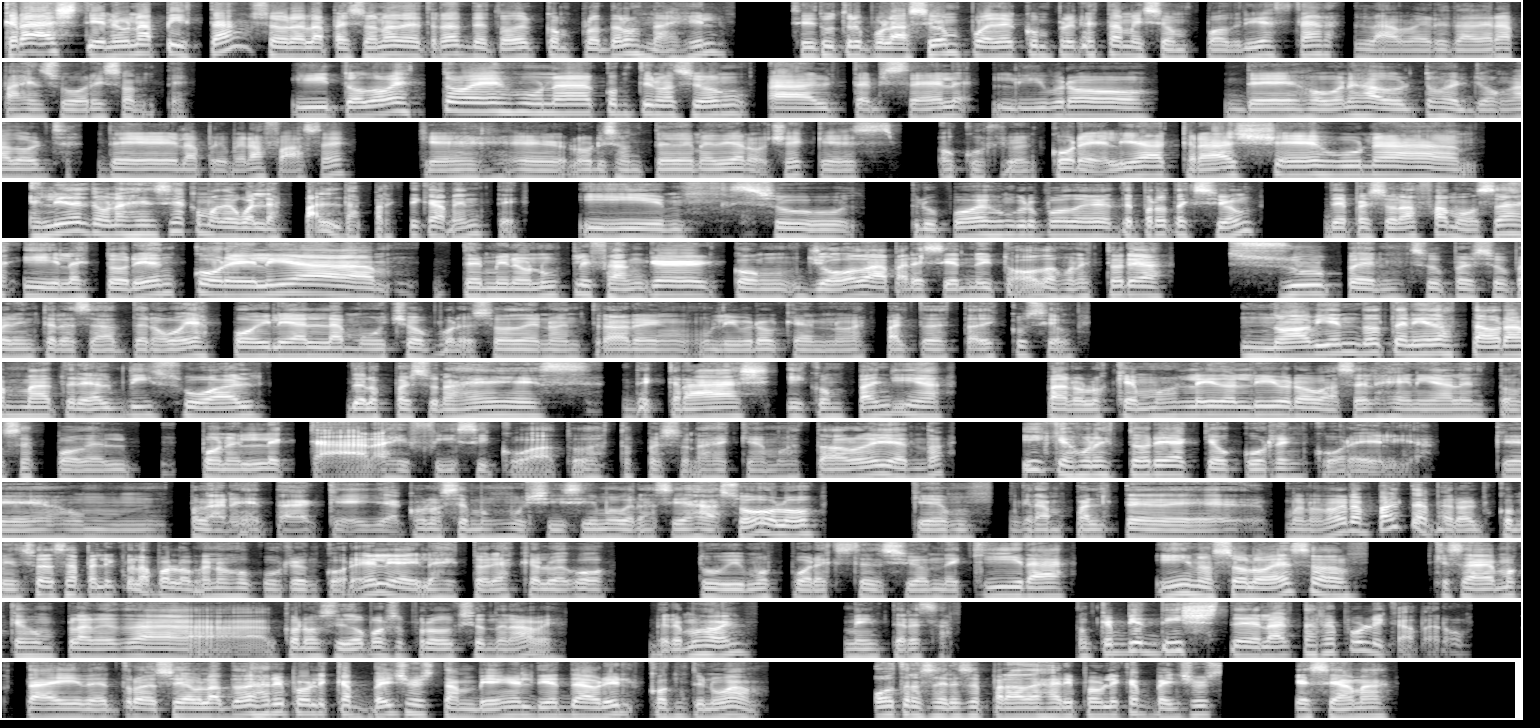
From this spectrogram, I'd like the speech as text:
Crash tiene una pista sobre la persona detrás de todo el complot de los Nihil. Si tu tripulación puede cumplir esta misión, podría estar la verdadera paz en su horizonte. Y todo esto es una continuación al tercer libro de jóvenes adultos, el Young Adult de la primera fase, que es el Horizonte de Medianoche, que es, ocurrió en Corelia. Crash es una es líder de una agencia como de guardaespaldas prácticamente. Y su grupo es un grupo de, protección de personas famosas. Y la historia en Corelia terminó en un cliffhanger con Yoda apareciendo y todo. Es una historia súper, súper, súper interesante. No voy a spoilearla mucho por eso de no entrar en un libro que no es parte de esta discusión. No habiendo tenido hasta ahora material visual de los personajes de Crash y compañía, para los que hemos leído el libro va a ser genial entonces poder ponerle caras y físico a todos estos personajes que hemos estado leyendo y que es una historia que ocurre en Corelia, que es un planeta que ya conocemos muchísimo gracias a Solo, que es gran parte de, bueno, no gran parte, pero el comienzo de esa película por lo menos ocurrió en Corelia y las historias que luego tuvimos por extensión de Kira y no solo eso, que sabemos que es un planeta conocido por su producción de naves. Veremos a ver me interesa. Aunque es bien dish de la Alta República, pero está ahí dentro de eso. Y hablando de Harry Public Adventures, también el 10 de abril continúa otra serie separada de Harry Public Adventures que se llama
